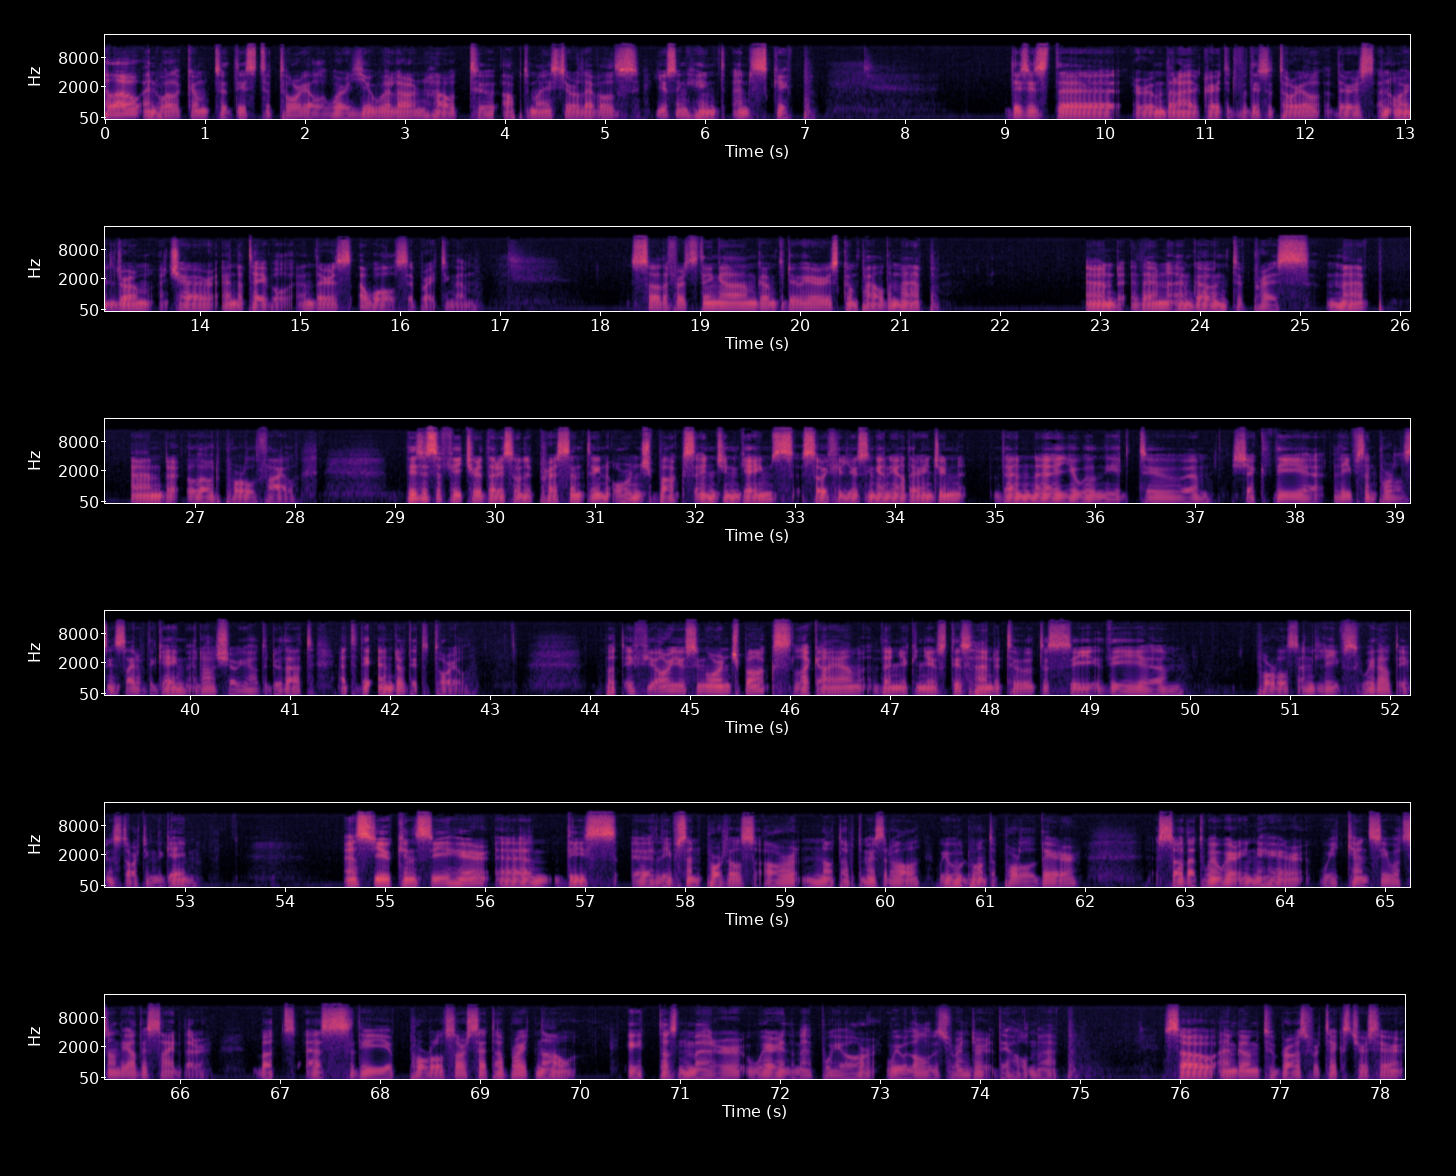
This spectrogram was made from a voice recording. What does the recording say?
Hello and welcome to this tutorial where you will learn how to optimize your levels using hint and skip. This is the room that I have created for this tutorial. There's an oil drum, a chair and a table and there's a wall separating them. So the first thing I'm going to do here is compile the map and then I'm going to press map and load portal file. This is a feature that is only present in Orange Box engine games, so if you're using any other engine, then uh, you will need to um, check the uh, leaves and portals inside of the game, and I'll show you how to do that at the end of the tutorial. But if you are using Orange Box, like I am, then you can use this handy tool to see the um, portals and leaves without even starting the game. As you can see here, um, these uh, leaves and portals are not optimized at all. We would want a portal there, so that when we're in here, we can't see what's on the other side there. But as the portals are set up right now, it doesn't matter where in the map we are, we will always render the whole map. So I'm going to browse for textures here.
